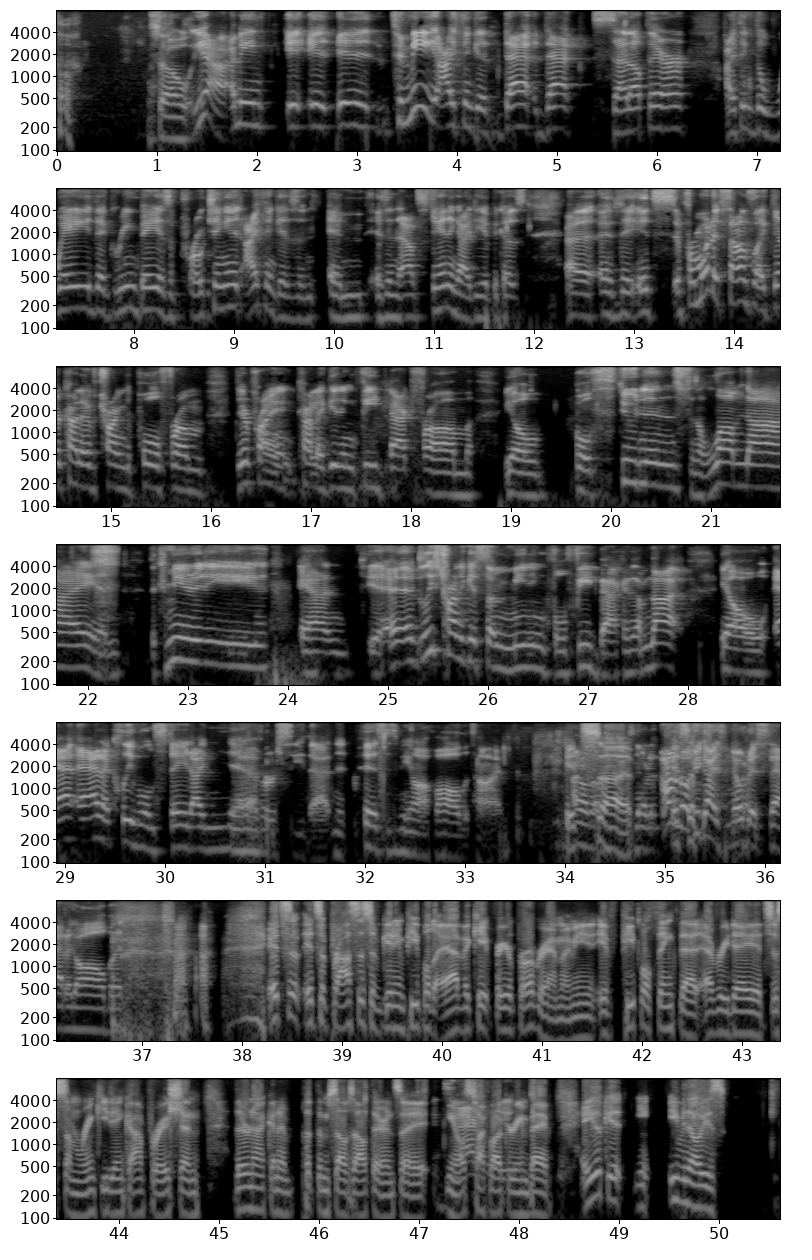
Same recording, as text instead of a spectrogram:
so yeah, I mean, it, it, it to me, I think it that that setup there. I think the way that Green Bay is approaching it, I think is an, an is an outstanding idea because uh, it's from what it sounds like they're kind of trying to pull from they're trying kind of getting feedback from you know both students and alumni and the community and yeah, at least trying to get some meaningful feedback. And i'm not you know at, at a cleveland state i never see that and it pisses me off all the time It's I uh, don't know, if, you guys notice, I don't know a- if you guys noticed that at all but it's a it's a process of getting people to advocate for your program. I mean, if people think that every day it's just some rinky-dink operation, they're not going to put themselves out there and say, you know, let's talk about Green Bay. And you look at even though he's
